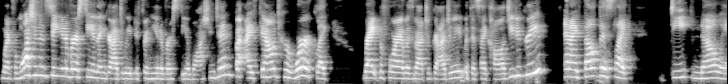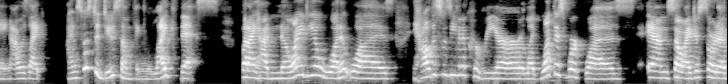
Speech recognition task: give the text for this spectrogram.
went from Washington State University and then graduated from the University of Washington. But I found her work like right before I was about to graduate with a psychology degree. And I felt this like deep knowing. I was like, I'm supposed to do something like this. But I had no idea what it was, how this was even a career, like what this work was. And so I just sort of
